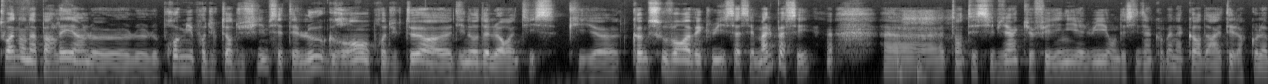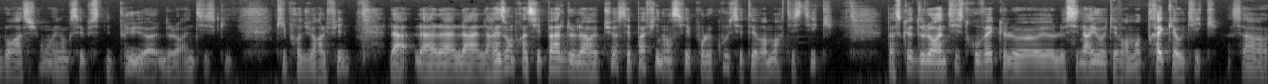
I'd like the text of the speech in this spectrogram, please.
toi en a parlé, hein, le, le, premier producteur du film, c'était le grand producteur euh, Dino De Laurentiis, qui, euh, comme souvent avec lui, ça s'est mal passé, euh, tant et si bien que Fellini et lui ont décidé d'un commun accord d'arrêter leur collaboration, et donc ce n'est plus euh, De Laurentiis qui, qui produira le film. La, la, la, la, raison principale de la rupture, c'est pas financier pour le coup, c'était vraiment artistique, parce que De Laurentiis trouvait que le, le, scénario était vraiment très chaotique, ça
